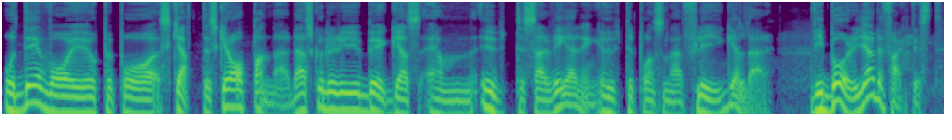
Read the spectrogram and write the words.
Och det var ju uppe på skatteskrapan där. Där skulle det ju byggas en uteservering ute på en sån här flygel där. Vi började faktiskt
